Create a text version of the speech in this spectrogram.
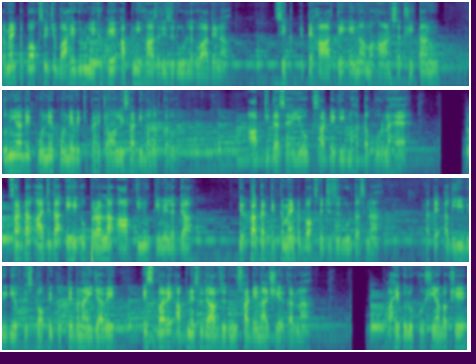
ਕਮੈਂਟ ਬਾਕਸ ਵਿੱਚ ਵਾਹਿਗੁਰੂ ਲਿਖ ਕੇ ਆਪਣੀ ਹਾਜ਼ਰੀ ਜ਼ਰੂਰ ਲਗਵਾ ਦੇਣਾ। ਸਿੱਖ ਇਤਿਹਾਸ ਦੇ ਇਹਨਾਂ ਮਹਾਨ ਸ਼ਖਸੀਅਤਾਂ ਨੂੰ ਦੁਨੀਆ ਦੇ ਕੋਨੇ-ਕੋਨੇ ਵਿੱਚ ਪਹੁੰਚਾਉਣ ਲਈ ਸਾਡੀ ਮਦਦ ਕਰੋ। ਆਪ ਜੀ ਦਾ ਸਹਿਯੋਗ ਸਾਡੇ ਲਈ ਮਹੱਤਵਪੂਰਨ ਹੈ। ਸਾਡਾ ਅੱਜ ਦਾ ਇਹ ਉਪਰਾਲਾ ਆਪ ਜੀ ਨੂੰ ਕਿਵੇਂ ਲੱਗਾ? ਕਿਰਪਾ ਕਰਕੇ ਕਮੈਂਟ ਬਾਕਸ ਵਿੱਚ ਜ਼ਰੂਰ ਦੱਸਣਾ। ਅਤੇ ਅਗਲੀ ਵੀਡੀਓ ਕਿਸ ਟੌਪਿਕ ਉੱਤੇ ਬਣਾਈ ਜਾਵੇ, ਇਸ ਬਾਰੇ ਆਪਣੇ ਸੁਝਾਅ ਜ਼ਰੂਰ ਸਾਡੇ ਨਾਲ ਸ਼ੇਅਰ ਕਰਨਾ। ਵਾਹਿਗੁਰੂ ਖੁਸ਼ੀਆਂ ਬਖਸ਼ੇ,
